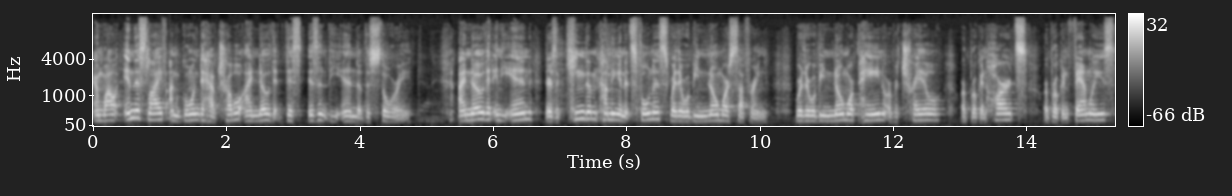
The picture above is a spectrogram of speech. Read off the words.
And while in this life I'm going to have trouble, I know that this isn't the end of the story. I know that in the end, there's a kingdom coming in its fullness where there will be no more suffering, where there will be no more pain or betrayal or broken hearts or broken families,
